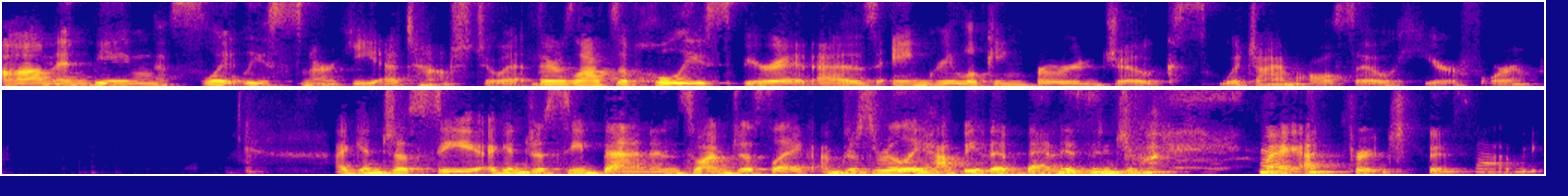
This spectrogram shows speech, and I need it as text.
um, and being slightly snarky attached to it. There's lots of Holy Spirit as angry looking bird jokes, which I'm also here for. I can just see, I can just see Ben. And so I'm just like, I'm just really happy that Ben is enjoying my Unvirtuous Abbey.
